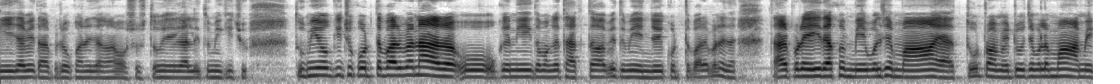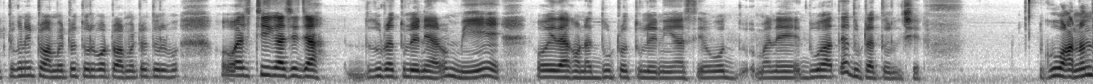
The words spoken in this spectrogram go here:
নিয়ে যাবে, তারপরে ওখানে যখন অসুস্থ হয়ে গেলে তুমি কিছু, তুমিও কিছু করতে পারবে না, আর ও, ওকে নিয়েই তোমাকে থাকতে হবে, তুমি এনজয় করতে পারবে না। তারপরে এই দেখো, মেয়ে বলছে, মা, এত টমেটো যে বলে, মা, আমি একটুখানি টমেটো তুলবো টমেটো তুলবো। ও বলছে, ঠিক আছে, যা, দুটো তুলে নিয়ে আর ও মেয়ে, ওই দেখো না, দুটো তুলে নিয়ে আসে। ও মানে দু হাতে দুটো তুলছে। খুব আনন্দ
